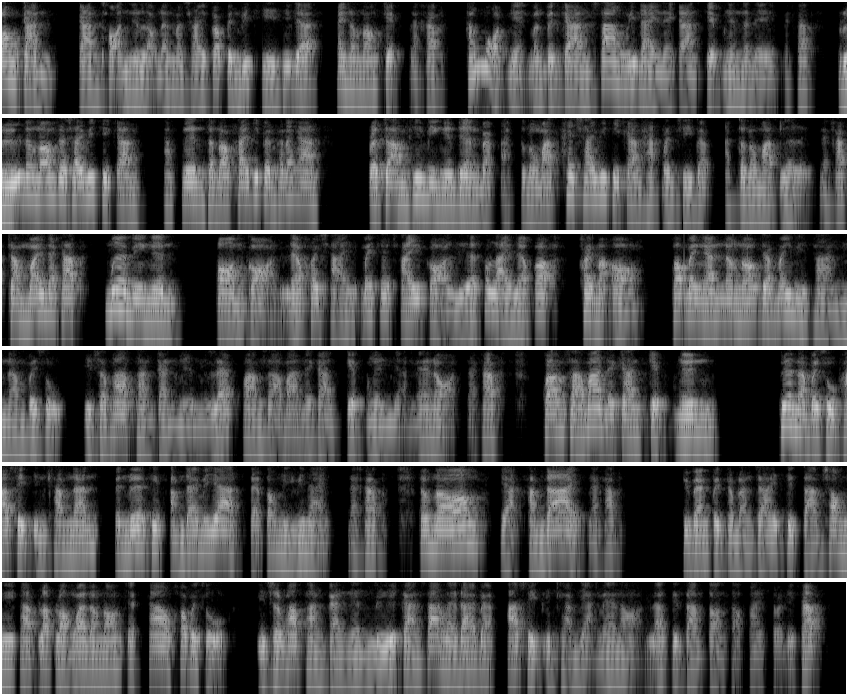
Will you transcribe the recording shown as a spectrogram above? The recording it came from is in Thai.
ป้องกันการถอนเงินเหล่านั้นมาใช้ ก็เป็นวิธีที่จะให้น้องๆเก็บนะครับ ทั้งหมดเนี่ยมันเป็นการสร้างวินัยในการเก็บเงินนั่นเองนะครับ หรือน้องๆจะใช้วิธีการหักเงินสำหรับใครที่เป็นพนักงานประจำที่มีเงินเดือนแบบอัตโนมัติ ให้ใช้วิธีการหักบัญชีแบบอัตโนมัติเลยนะครับจำไว้นะครับ เมื่อมีเงิน ออมก่อนแล้วค่อยใช้ไม่ใช่ใช้ก่อนเหลือเท่าไหร่แล้วก็ค่อยมาออม เพราะไม่งั้นน้องๆ จะไม่มีทางนำไปสู่อิสรภาพทางการเงิน และความสามารถในการเก็บเงินอย่างแน่นอนนะครับ ความสามารถในการเก็บเงิน เพื่อนำไปสู่ passive income นั้น เป็นเรื่องที่ทำได้ไม่ยากแต่ต้องมีวินัยนะครับน้องๆอยากทำได้นะครับพี่แบงค์เป็นกำลังใจติดตามช่องนี้ครับรับรองว่าน้องๆจะก้าวเข้าไปสู่ อิสรภาพทางการเงิน หรือการสร้างรายได้แบบ passive income อย่างแน่นอน แล้วติดตามตอนต่อไป สวัสดีครับ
